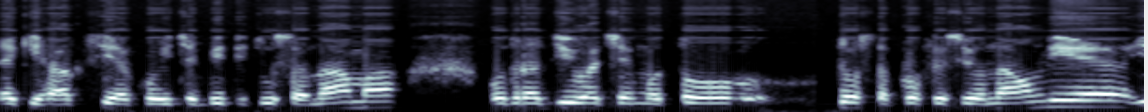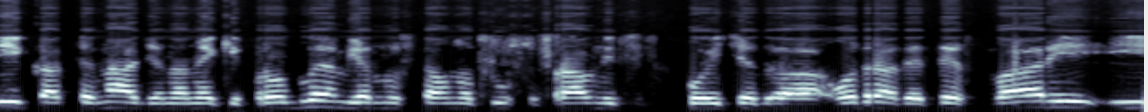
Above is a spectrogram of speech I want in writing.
nekih akcija koji će biti tu sa nama, odrađivat ćemo to dosta profesionalnije i kad se nađe na neki problem, jednostavno tu su pravnici koji će da odrade te stvari i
